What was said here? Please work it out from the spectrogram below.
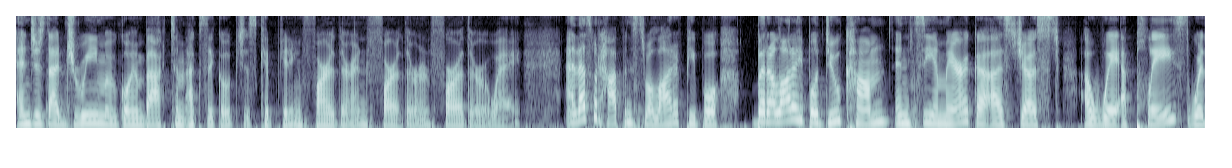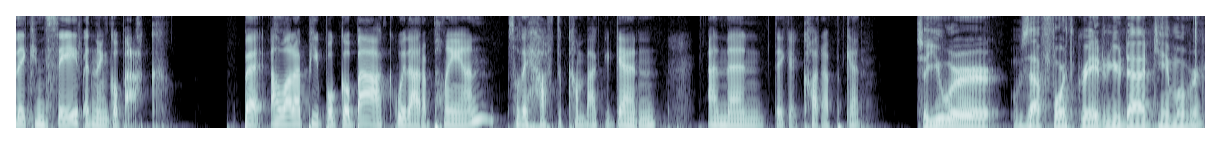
And just that dream of going back to Mexico just kept getting farther and farther and farther away. And that's what happens to a lot of people. But a lot of people do come and see America as just a way, a place where they can save and then go back but a lot of people go back without a plan so they have to come back again and then they get caught up again So you were was that fourth grade when your dad came over?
